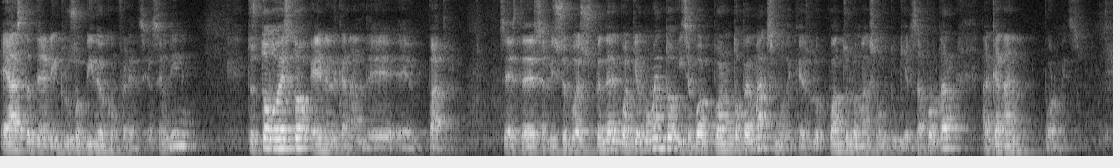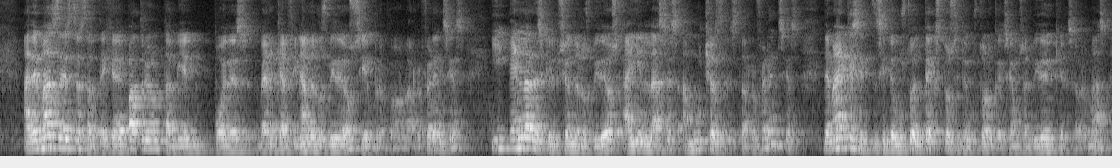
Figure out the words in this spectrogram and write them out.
e hasta tener incluso videoconferencias en línea. Entonces todo esto en el canal de eh, Patreon. Este servicio se puede suspender en cualquier momento y se puede poner un tope máximo de qué es lo, cuánto es lo máximo que tú quieres aportar al canal por mes. Además de esta estrategia de Patreon, también puedes ver que al final de los videos siempre pongo las referencias y en la descripción de los videos hay enlaces a muchas de estas referencias. De manera que si, si te gustó el texto, si te gustó lo que decíamos en el video y quieres saber más,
